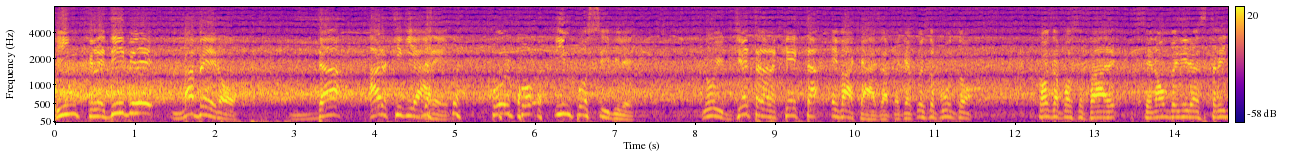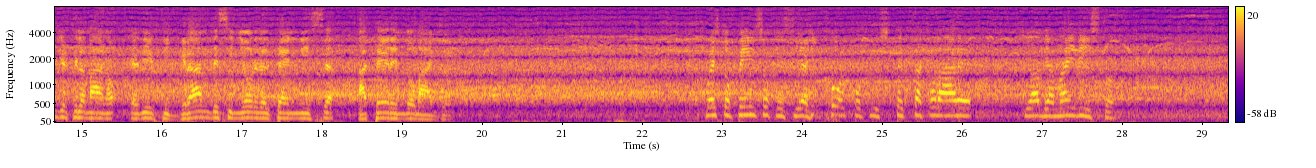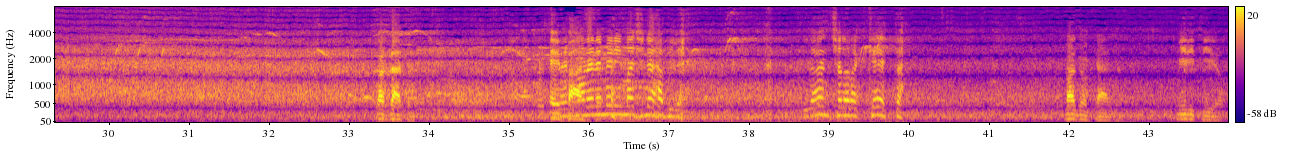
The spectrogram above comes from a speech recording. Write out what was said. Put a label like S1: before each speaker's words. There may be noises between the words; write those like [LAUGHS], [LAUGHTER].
S1: Incredibile ma vero, da archiviare, [LAUGHS] colpo impossibile. Lui getta la racchetta e va a casa perché a questo punto cosa posso fare se non venire a stringerti la mano e a dirti grande signore del tennis a te rendo omaggio.
S2: Questo penso che sia il colpo più spettacolare che io abbia mai visto.
S1: Guardate, E
S2: non- non è nemmeno immaginabile. Si lancia la racchetta.
S1: vado a casa, mi ritiro.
